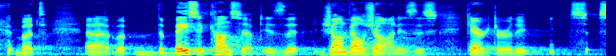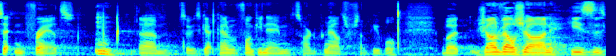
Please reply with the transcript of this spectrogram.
but, uh, but the basic concept is that Jean Valjean is this character that, set in France. um, so he's got kind of a funky name. It's hard to pronounce for some people. But Jean Valjean, he's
